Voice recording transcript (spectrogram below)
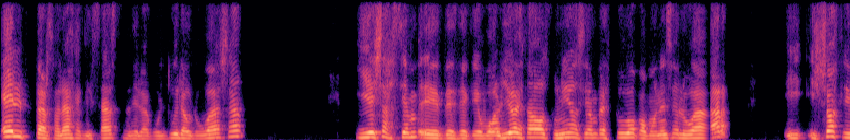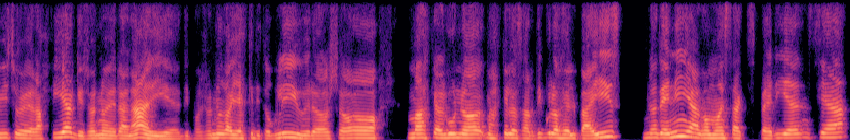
el personaje quizás de la cultura uruguaya. Y ella siempre, desde que volvió a Estados Unidos, siempre estuvo como en ese lugar. Y, yo escribí su biografía, que yo no era nadie, tipo, yo nunca había escrito un libro, yo más que, algunos, más que los artículos del país, no tenía como esa experiencia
